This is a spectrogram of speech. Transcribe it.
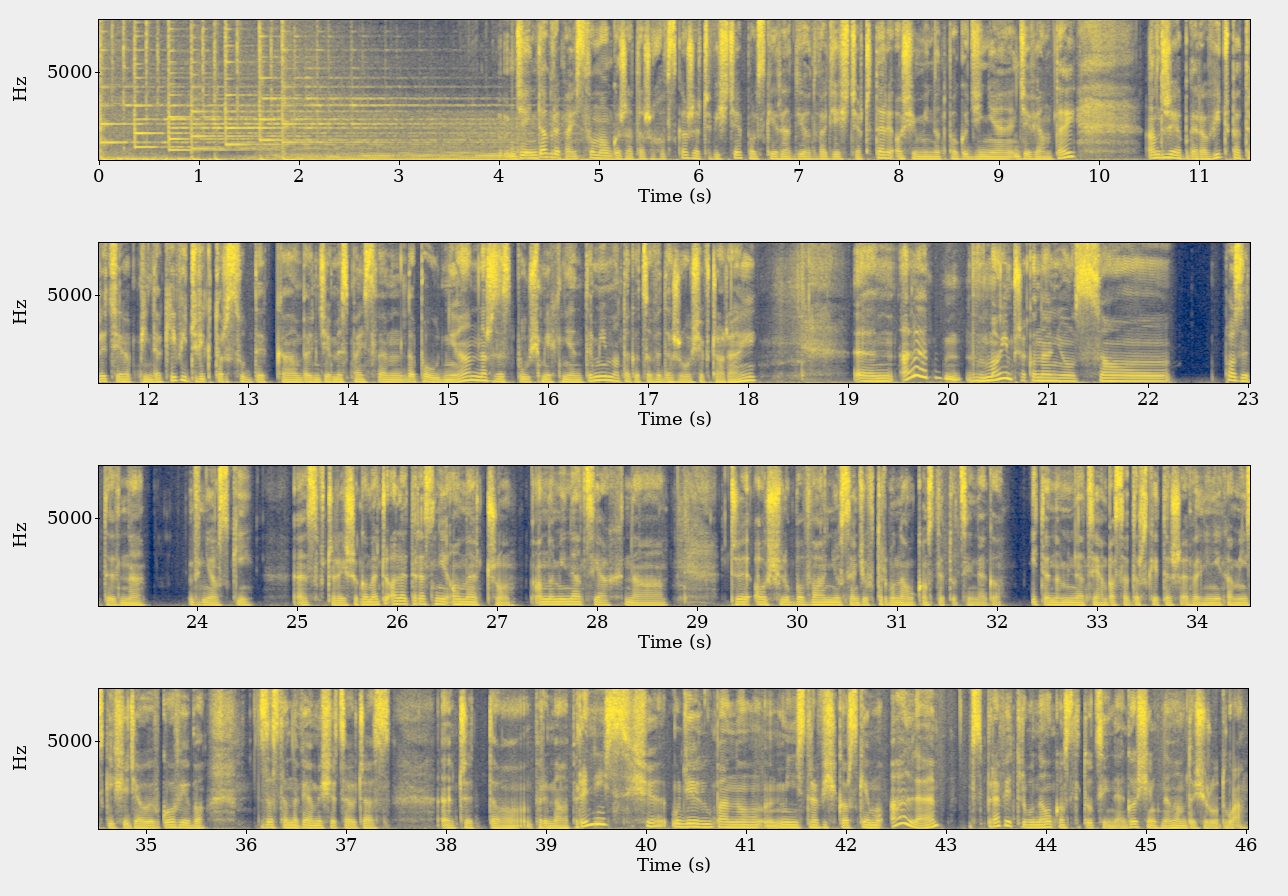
Dzień dobry Państwu, Małgorzata Żochowska, rzeczywiście Polskie Radio 24, 8 minut po godzinie 9. Andrzej Abgarowicz, Patrycja Pindakiewicz, Wiktor Sudyka. Będziemy z Państwem do południa. Nasz zespół uśmiechnięty, mimo tego, co wydarzyło się wczoraj. Ale w moim przekonaniu są pozytywne wnioski z wczorajszego meczu, ale teraz nie o meczu, o nominacjach na, czy o ślubowaniu sędziów Trybunału Konstytucyjnego. I te nominacje ambasadorskie też Ewelinie Kamińskiej siedziały w głowie, bo zastanawiamy się cały czas, e, czy to prima aprilis się udzielił panu ministrowi Sikorskiemu, ale w sprawie Trybunału Konstytucyjnego sięgnęłam do źródła.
